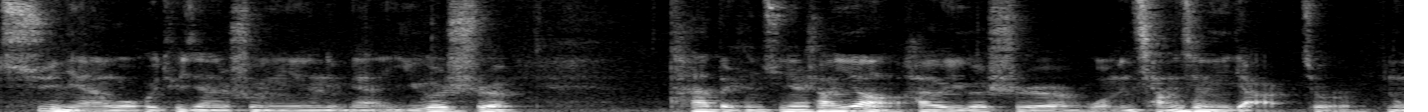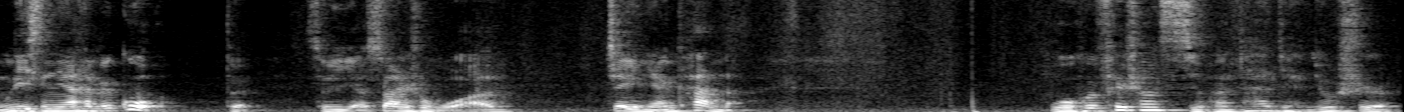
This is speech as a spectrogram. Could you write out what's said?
去年我会推荐的书影音里面。一个是它本身去年上映，还有一个是我们强行一点，就是农历新年还没过，对，所以也算是我这一年看的。我会非常喜欢它的点就是。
